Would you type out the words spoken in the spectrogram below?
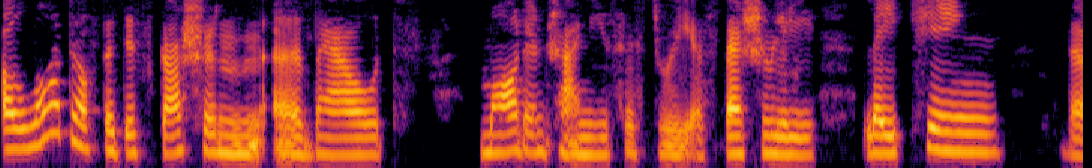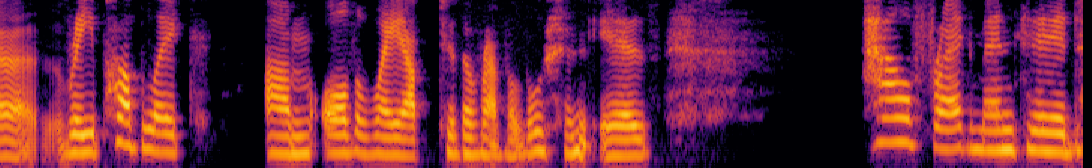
a lot of the discussion about modern Chinese history, especially late Qing, the Republic, um, all the way up to the revolution, is how fragmented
